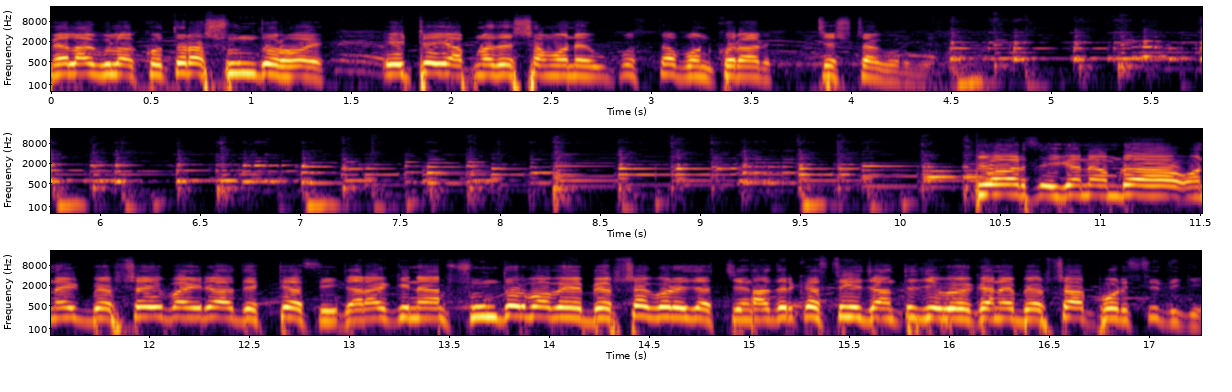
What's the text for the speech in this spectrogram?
মেলাগুলো কতটা সুন্দর হয়, এটাই আপনাদের সামনে উপস্থাপন করার চেষ্টা করব। এখানে আমরা অনেক ব্যবসায়ী বাইরা দেখতে আছি। যারা কিনা সুন্দরভাবে ব্যবসা করে যাচ্ছেন তাদের কাছ থেকে জানতে চাইব এখানে ব্যবসার পরিস্থিতি কি।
